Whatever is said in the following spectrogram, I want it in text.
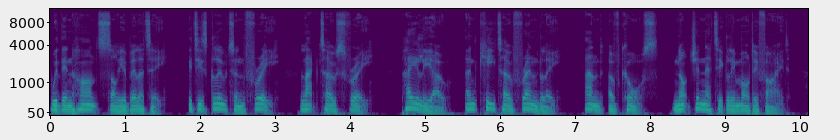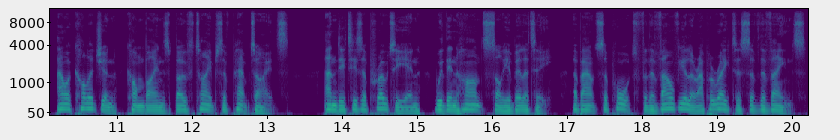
with enhanced solubility. It is gluten-free, lactose-free, paleo and keto-friendly, and, of course, not genetically modified. Our collagen combines both types of peptides, and it is a protein with enhanced solubility, about support for the valvular apparatus of the veins.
